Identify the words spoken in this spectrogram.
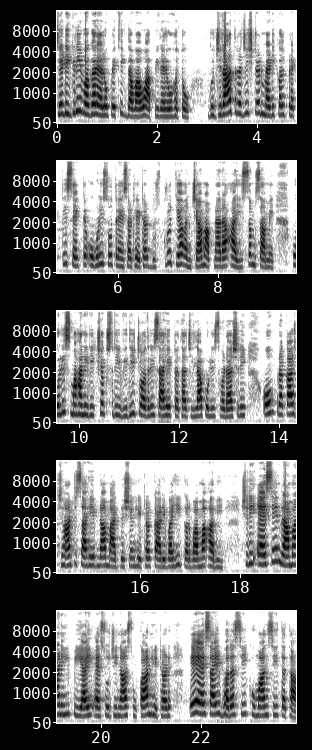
જે ડિગ્રી વગર એલોપેથિક દવાઓ આપી રહ્યો હતો Gujarat registered medical practice act ઓગણીસો ત્રેસઠ હેઠળ દુષ્કૃત્ય અંજામ આપનારા આ ઇસમ સામે પોલીસ મહાનિરીક્ષક શ્રી વિધિ ચૌધરી સાહેબ તથા જિલ્લા પોલીસ વડા શ્રી ઓમ પ્રકાશ જાટ સાહેબના માર્ગદર્શન હેઠળ કાર્યવાહી કરવામાં આવી. Shri S N Ramani PI એસઓજીના સુકાન હેઠળ એએસઆઈ ભરતસિંહ, કુમાનસિંહ તથા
